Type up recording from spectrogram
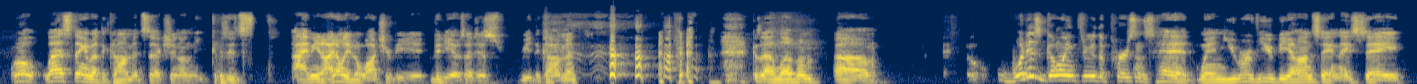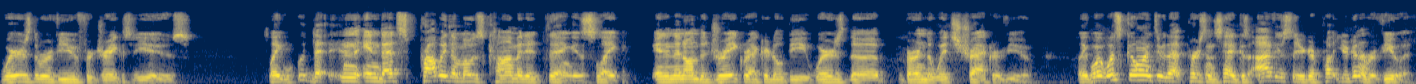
Well, last thing about the comment section on the because it's. I mean, I don't even watch your video, videos. I just read the comments because I love them. Um, what is going through the person's head when you review Beyonce and they say, "Where's the review for Drake's Views?" Like, that, and, and that's probably the most commented thing is like, and then on the Drake record, it'll be where's the Burn the Witch track review? Like, what, what's going through that person's head? Because obviously you're gonna you're gonna review it.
